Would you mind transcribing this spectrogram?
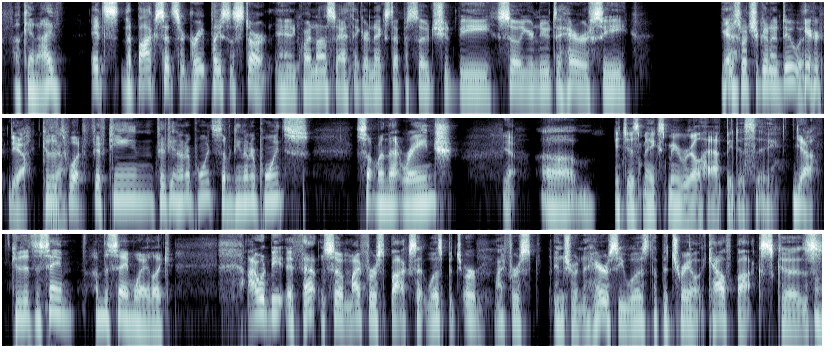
fucking I've it's the box sets are a great place to start. And quite honestly, I think our next episode should be so you're new to heresy. Yeah. Here's what you're going to do with it. here Yeah. because it's what 15 1500 points, 1700 points, something in that range. Yeah. Um it just makes me real happy to see. yeah, because it's the same I'm the same way like I would be if that. So my first box set was, bet- or my first intro into heresy was the Betrayal at Calth box because,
